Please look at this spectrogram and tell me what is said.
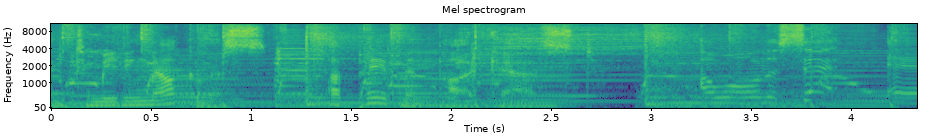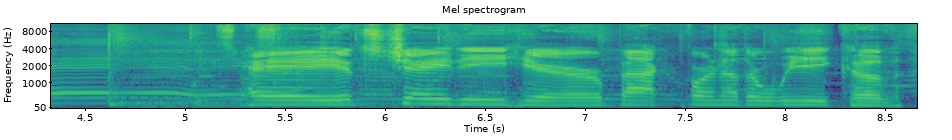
welcome to Meeting Malkmus, a pavement podcast. I wanna set. Hey, it's JD here, back for another week of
